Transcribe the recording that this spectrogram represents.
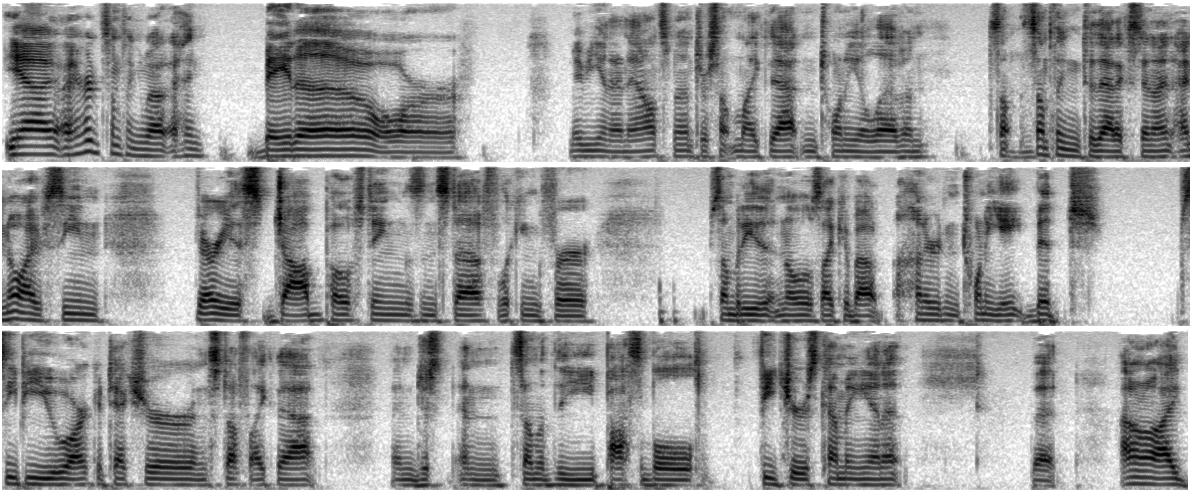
Yeah, I heard something about I think beta or maybe an announcement or something like that in 2011. Some, mm-hmm. Something to that extent. I, I know I've seen various job postings and stuff looking for somebody that knows like about 128-bit CPU architecture and stuff like that, and just and some of the possible features coming in it. But I don't know. I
